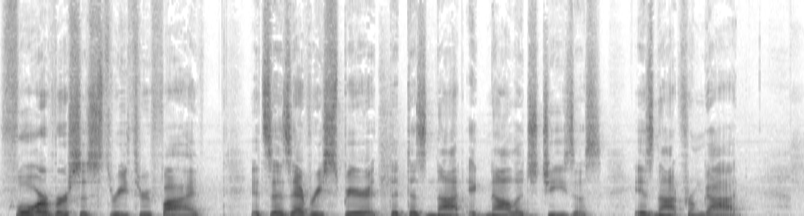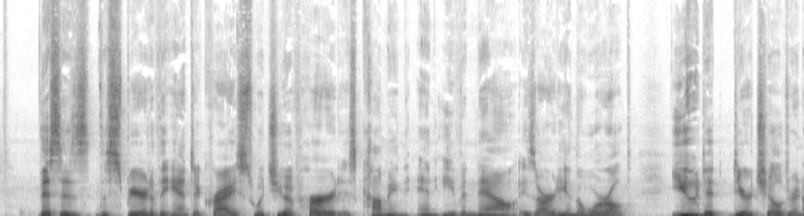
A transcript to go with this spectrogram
4, verses 3 through 5, it says, Every spirit that does not acknowledge Jesus is not from God. This is the spirit of the Antichrist, which you have heard is coming and even now is already in the world. You, dear children,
